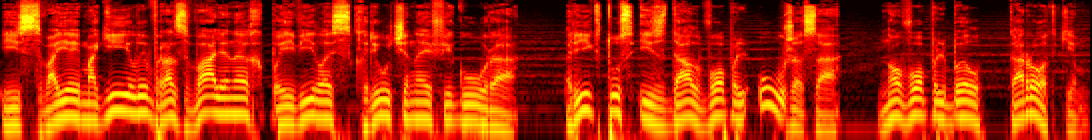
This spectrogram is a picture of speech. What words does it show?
и из своей могилы в развалинах появилась скрюченная фигура. Риктус издал вопль ужаса, но вопль был коротким.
